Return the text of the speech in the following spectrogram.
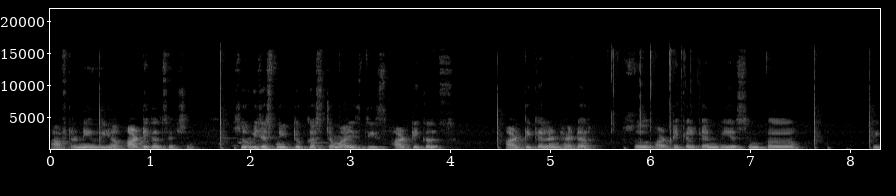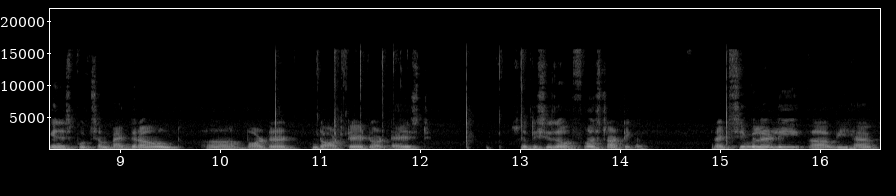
after nav we have article section. So we just need to customize these articles article and header. So article can be a simple we can just put some background uh, border dotted or dashed so this is our first article. Right. Similarly uh, we have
